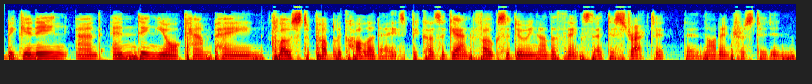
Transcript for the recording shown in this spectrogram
beginning and ending your campaign close to public holidays because, again, folks are doing other things. They're distracted. They're not interested in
